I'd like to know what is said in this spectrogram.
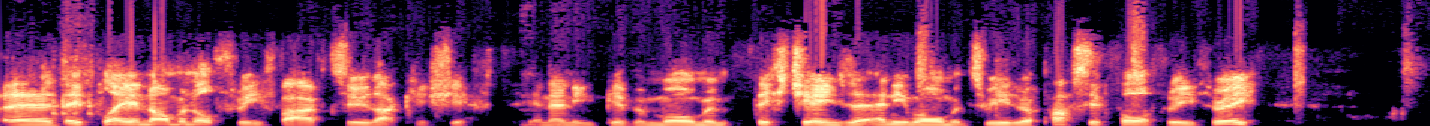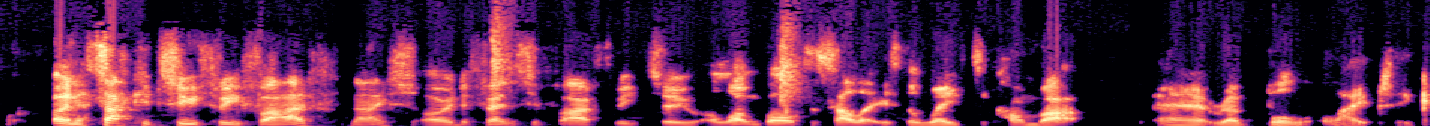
uh, they play a nominal 3 5 2. That can shift in any given moment. This changes at any moment to either a passive 4 3 3, an attacking 2 3 5, nice, or a defensive 5 3 2. A long ball to Salah is the way to combat uh, Red Bull Leipzig.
